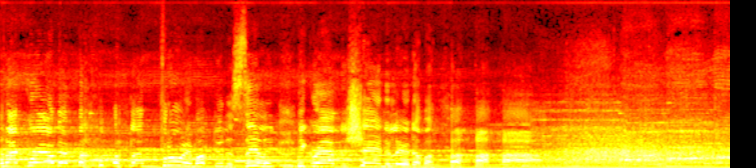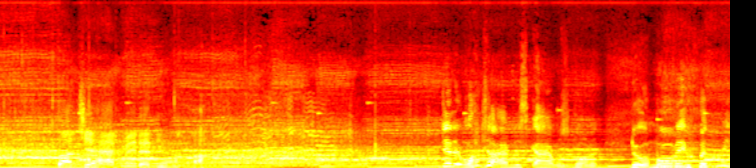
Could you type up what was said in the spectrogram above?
and I grabbed that motherfucker. I threw him up to the ceiling. He grabbed the chandelier. And I'm like, ha ha ha. Thought you had me, didn't you? Did it one time. This guy was going to do a movie with me.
